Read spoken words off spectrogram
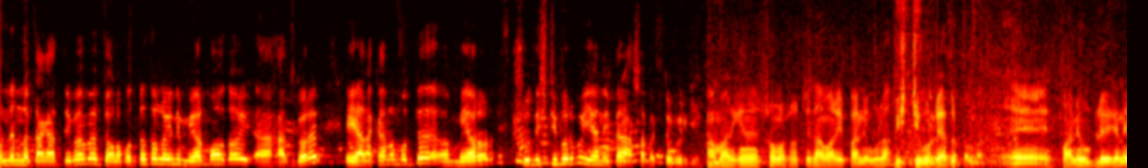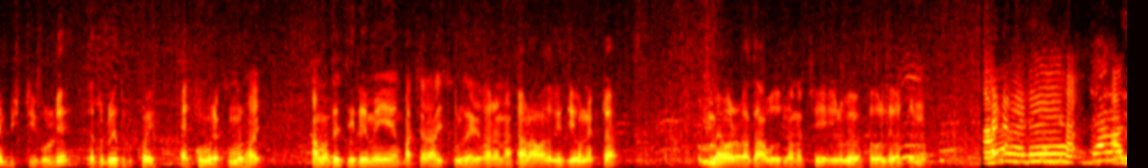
অন্যান্য জায়গা যেভাবে জলবদ্ধতা লইনে মেয়র মহোদয় হাজগড়ের এই এলাকার মধ্যে মেয়রের সুদৃষ্টি পড়বে ইয়া ইতারা আশা ব্যক্ত করি আমার এখানে সমস্যা হচ্ছে আমার এই পানিগুলা বৃষ্টি পড়লে এত পানি উঠলে এখানে বৃষ্টি পড়লে এতটুকু এতটুকু হয় এক কুমুর এক কুমুর হয়। আমাদের ছেলে মেয়ে বাচ্চারা স্কুল যেতে পারে না। কারণ আমাদেরকে যে কোনো একটা মেয়রের কাছে আবেদন জানাচ্ছি এগুলো ব্যবস্থা করে দেওয়ার জন্য। আজ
